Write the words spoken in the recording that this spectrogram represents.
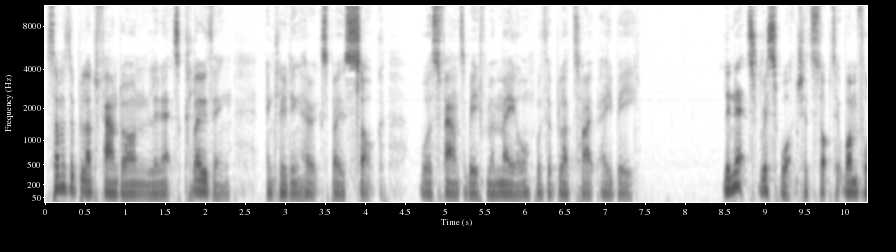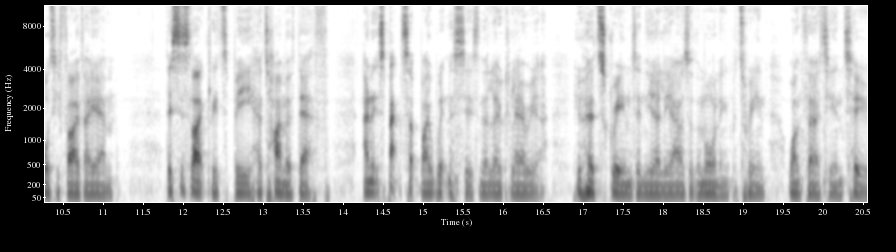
Some of the blood found on Lynette's clothing, including her exposed sock, was found to be from a male with the blood type AB. Lynette's wristwatch had stopped at 1:45 a.m. This is likely to be her time of death, and it's backed up by witnesses in the local area who heard screams in the early hours of the morning between 1:30 and 2.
